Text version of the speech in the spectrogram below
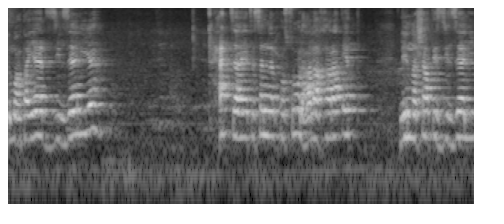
المعطيات الزلزالية حتى يتسنى الحصول على خرائط للنشاط الزلزالي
